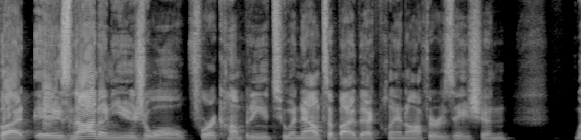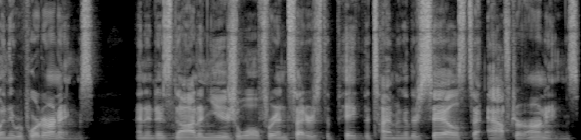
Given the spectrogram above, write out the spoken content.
But it is not unusual for a company to announce a buyback plan authorization when they report earnings and it is not unusual for insiders to peg the timing of their sales to after earnings.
